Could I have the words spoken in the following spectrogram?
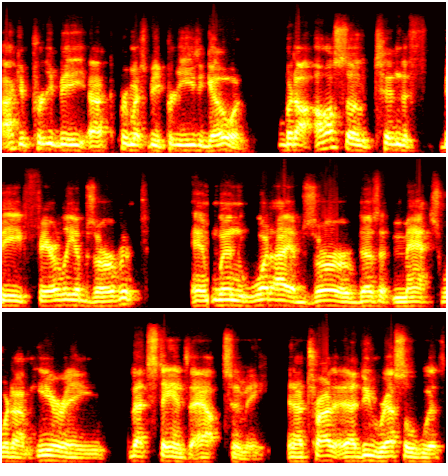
I could pretty be I could pretty much be pretty easy going but I also tend to be fairly observant. And when what I observe doesn't match what I'm hearing, that stands out to me. And I try to, I do wrestle with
